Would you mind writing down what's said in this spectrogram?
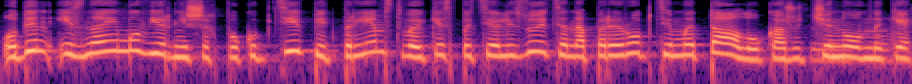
Один із найімовірніших покупців – підприємство, яке спеціалізується на переробці металу, кажуть чиновники.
